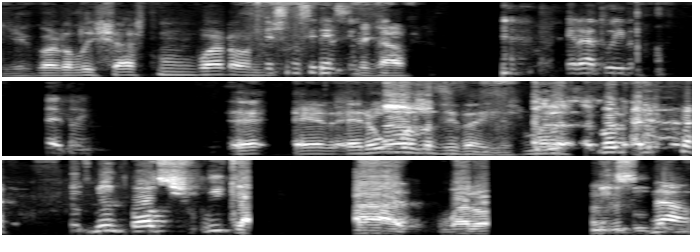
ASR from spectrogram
E agora lixaste-me um um silêncio. Obrigado. Era a tua ideia. É- Era, era uma Não. das ideias, mas Não posso explicar. O Barões- Não.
